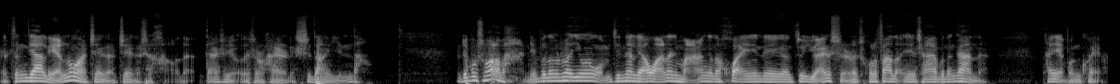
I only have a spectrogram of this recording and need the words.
呃增加联络，这个这个是好的，但是有的时候还是得适当引导。这不说了吧，你不能说因为我们今天聊完了，你马上给他换一这个最原始的，除了发短信啥也不能干的，他也崩溃了，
